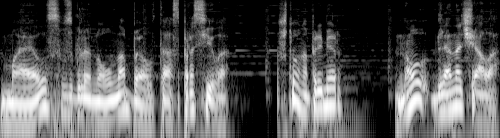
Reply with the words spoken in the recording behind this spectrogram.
Майлз взглянул на Белта, спросила. Что, например? Ну, для начала.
